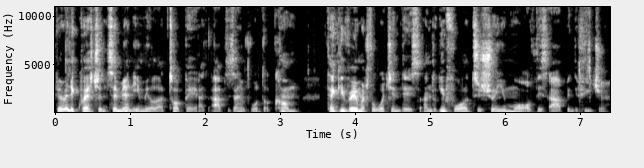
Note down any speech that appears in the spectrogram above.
If you have any questions, send me an email at tope at appdesignvault.com. Thank you very much for watching this. I'm looking forward to showing you more of this app in the future.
